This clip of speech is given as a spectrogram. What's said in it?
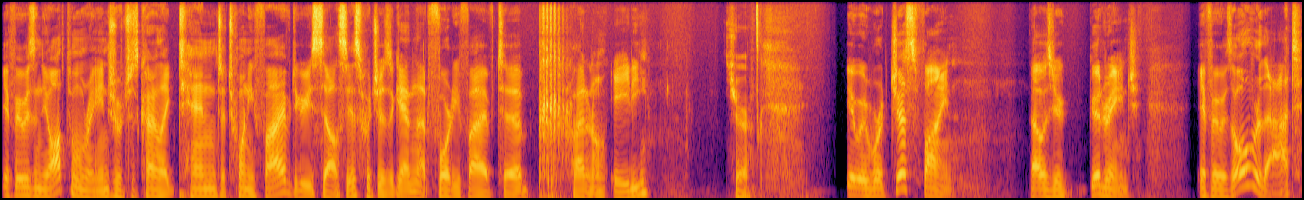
If it was in the optimal range, which is kind of like 10 to 25 degrees Celsius, which is again that 45 to, I don't know, 80, Sure. it would work just fine. That was your good range. If it was over that,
